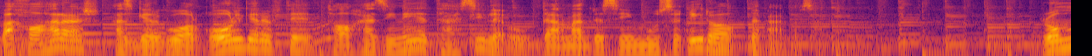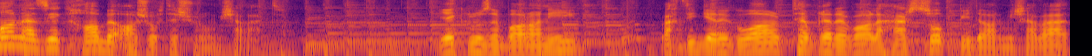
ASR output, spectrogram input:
و خواهرش از گرگوار قول گرفته تا هزینه تحصیل او در مدرسه موسیقی را بپردازد. رمان از یک خواب آشفته شروع می شود. یک روز بارانی وقتی گرگوار طبق روال هر صبح بیدار می شود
